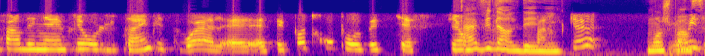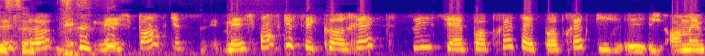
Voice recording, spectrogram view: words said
faire des niaiseries au lutin, puis tu vois, elle, elle, elle s'est pas trop posé de questions. Elle vit dans le déni. Parce que Moi, je pense oui, que c'est ça. Mais, mais je pense que c'est- mais je pense que c'est correct, tu sais, si elle est pas prête, elle est pas prête. Puis euh, en même,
